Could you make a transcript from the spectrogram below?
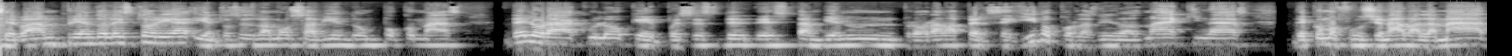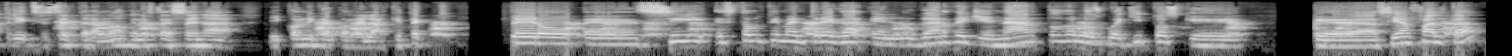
Se va ampliando la historia y entonces vamos sabiendo un poco más del oráculo, que pues es, es también un programa perseguido por las mismas máquinas, de cómo funcionaba la Matrix, etcétera, ¿no? En esta escena icónica con el arquitecto. Pero eh, sí, esta última entrega, en lugar de llenar todos los huequitos que, que hacían falta,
